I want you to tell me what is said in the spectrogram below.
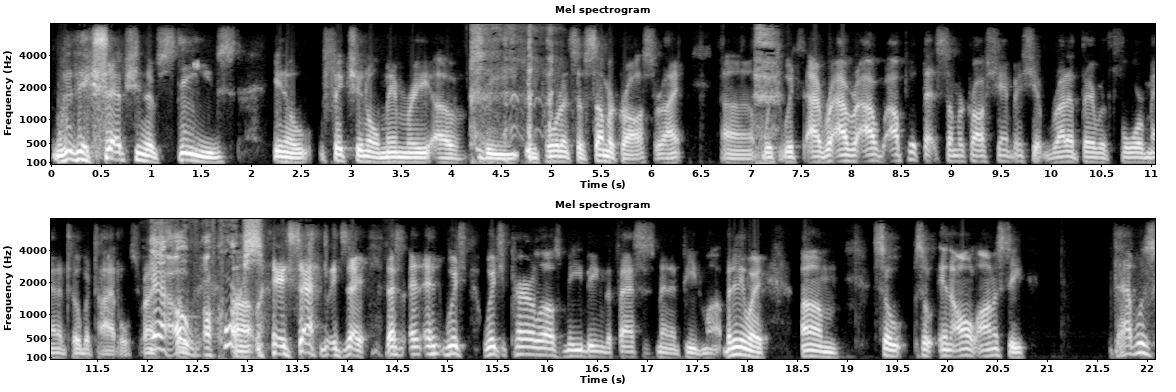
with the exception of steve's you know fictional memory of the importance of summercross right Uh, which, which I, I, I'll, I'll put that Summer Cross Championship right up there with four Manitoba titles, right? Yeah, oh, of course. Uh, exactly, exactly. That's and, and which which parallels me being the fastest man in Piedmont. But anyway, um, so so in all honesty, that was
